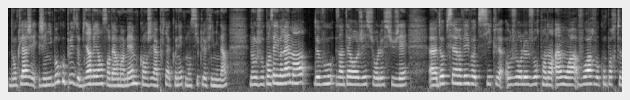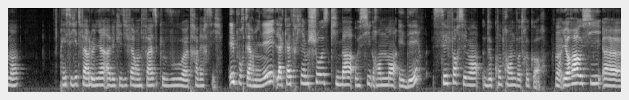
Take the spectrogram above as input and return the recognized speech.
Donc là, j'ai mis beaucoup plus de bienveillance envers moi-même quand j'ai appris à connaître mon cycle féminin. Donc je vous conseille vraiment de vous interroger sur le sujet, euh, d'observer votre cycle au jour le jour pendant un mois, voir vos comportements. Essayez de faire le lien avec les différentes phases que vous euh, traversez. Et pour terminer, la quatrième chose qui m'a aussi grandement aidée, c'est forcément de comprendre votre corps. Bon, il y aura aussi euh,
